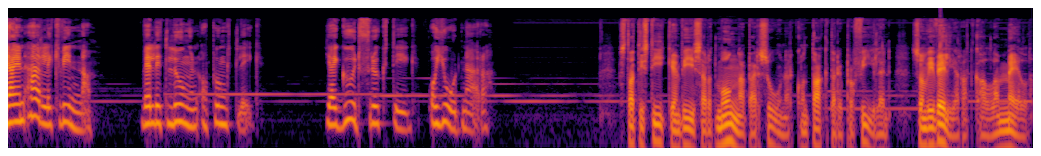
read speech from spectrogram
Jag är en ärlig kvinna, väldigt lugn och punktlig. Jag är gudfruktig och jordnära. Statistiken visar att många personer kontaktade profilen som vi väljer att kalla Mel.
